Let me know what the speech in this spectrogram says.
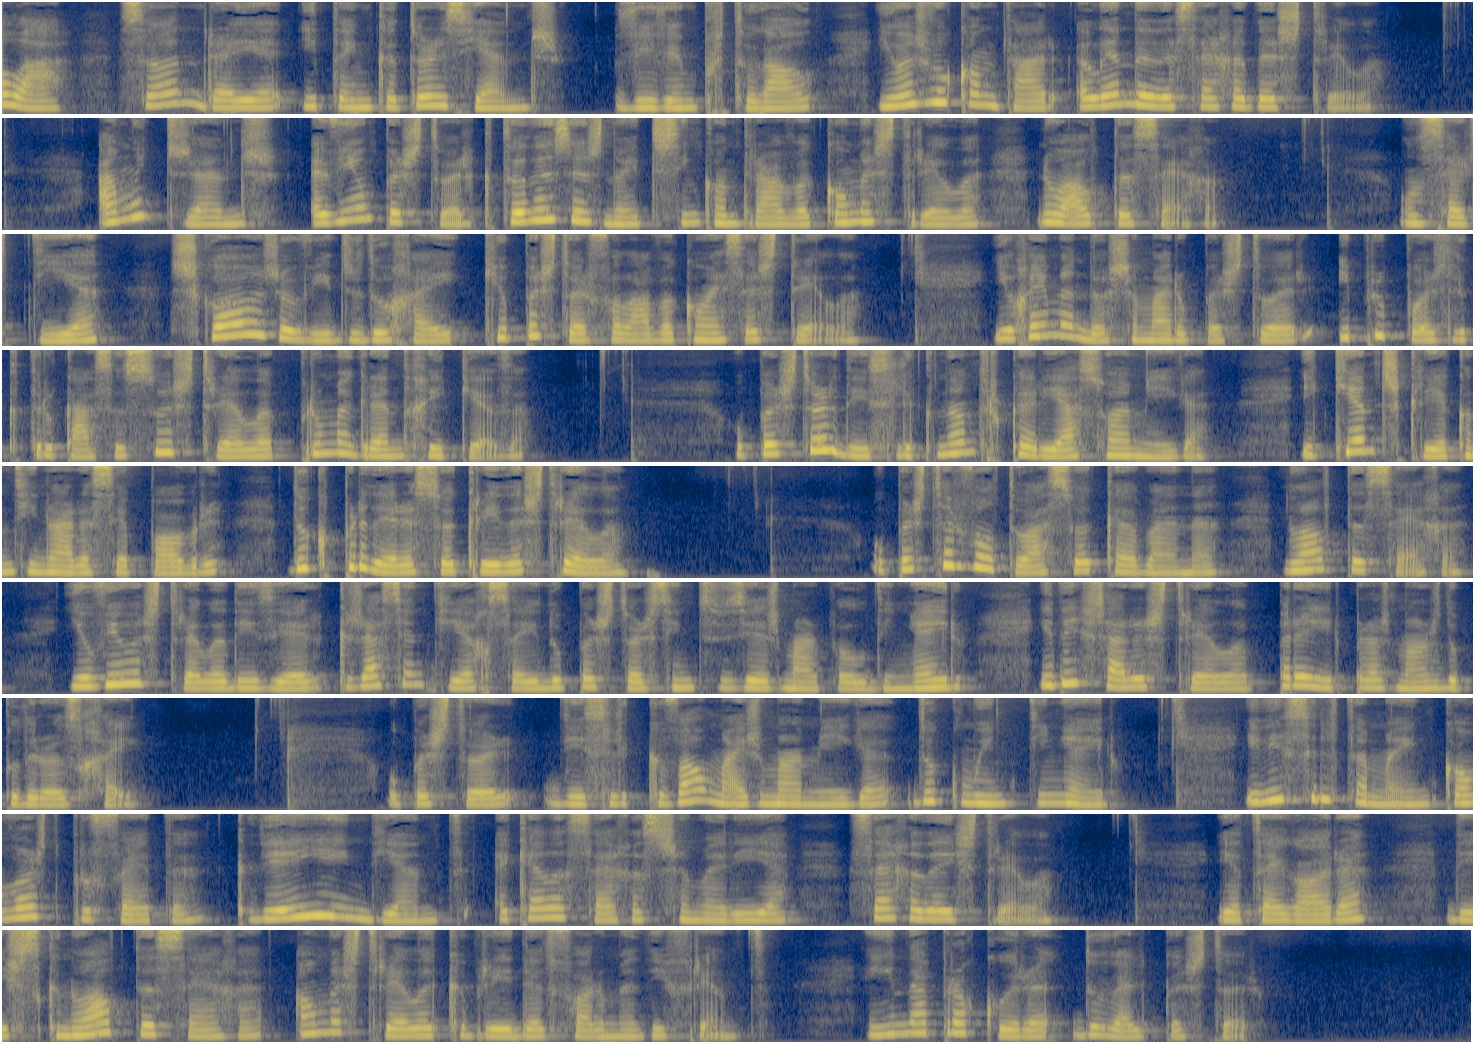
Olá, sou a Andreia e tenho 14 anos. Vivo em Portugal e hoje vou contar a lenda da Serra da Estrela. Há muitos anos havia um pastor que todas as noites se encontrava com uma estrela no alto da serra. Um certo dia, chegou aos ouvidos do rei que o pastor falava com essa estrela. E o rei mandou chamar o pastor e propôs-lhe que trocasse a sua estrela por uma grande riqueza. O pastor disse-lhe que não trocaria a sua amiga e que antes queria continuar a ser pobre do que perder a sua querida estrela. O pastor voltou à sua cabana, no alto da serra, e ouviu a estrela dizer que já sentia receio do pastor se entusiasmar pelo dinheiro e deixar a estrela para ir para as mãos do poderoso rei. O pastor disse-lhe que vale mais uma amiga do que muito dinheiro, e disse-lhe também, com voz de profeta, que de aí em diante aquela serra se chamaria Serra da Estrela. E até agora diz-se que no alto da serra há uma estrela que brilha de forma diferente, ainda à procura do velho pastor.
